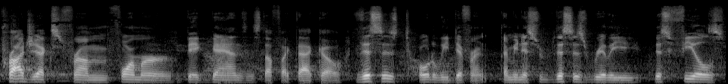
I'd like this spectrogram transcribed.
projects from former big bands and stuff like that go this is totally different. I mean this is really this feels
